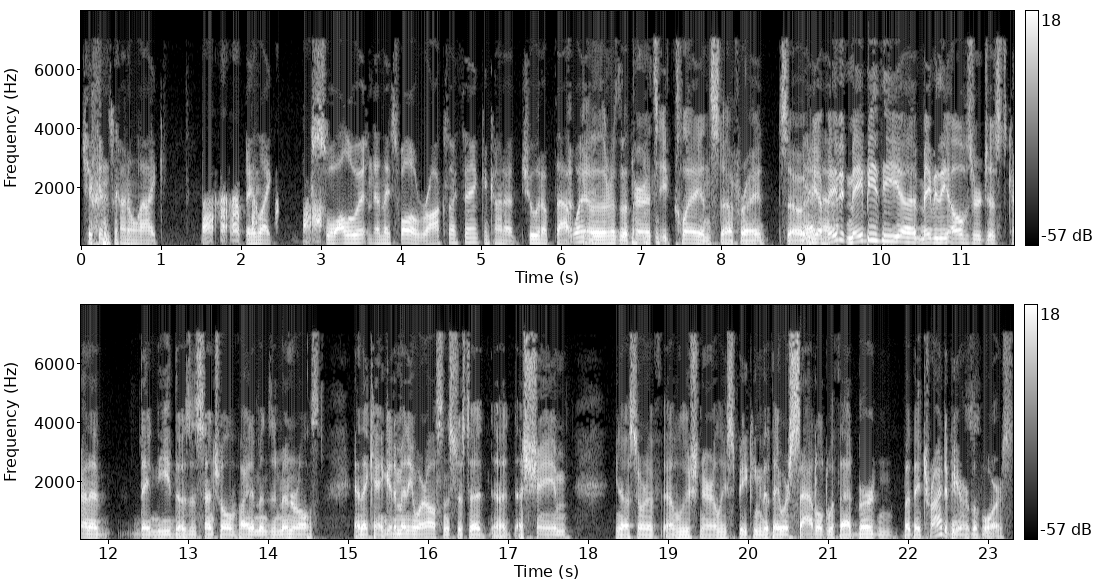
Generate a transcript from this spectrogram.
chickens kind of like they like swallow it and then they swallow rocks, I think, and kind of chew it up that way. Yeah, the, the parrots eat clay and stuff, right? So yeah, Yeah. maybe maybe the uh, maybe the elves are just kind of they need those essential vitamins and minerals, and they can't get them anywhere else. And it's just a, a, a shame, you know, sort of evolutionarily speaking, that they were saddled with that burden. But they try to be Yes. herbivores.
